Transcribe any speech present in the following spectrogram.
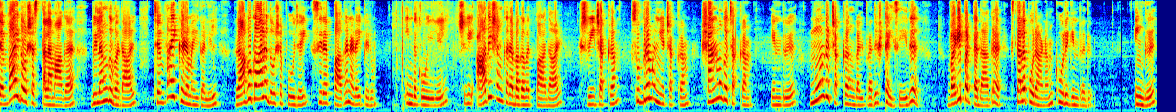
செவ்வாய் தோஷ ஸ்தலமாக விளங்குவதால் செவ்வாய்க்கிழமைகளில் ராகுகால தோஷ பூஜை சிறப்பாக நடைபெறும். இந்த கோயிலில் ஸ்ரீ ஆதிசங்கர பகவத் பாதாள் ஸ்ரீ சக்கரம் சுப்பிரமணிய சக்கரம் சண்முக சக்கரம் என்று மூன்று சக்கரங்கள் பிரதிஷ்டை செய்து வழிபட்டதாக ஸ்தல புராணம் கூறுகின்றது. இங்கு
